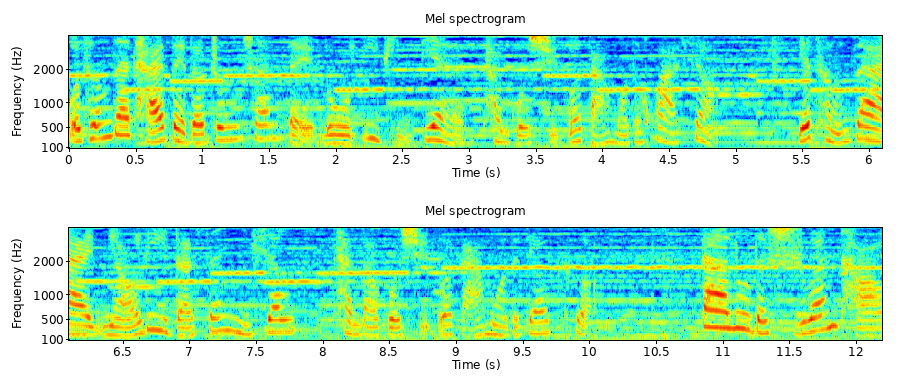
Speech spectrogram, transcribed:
我曾在台北的中山北路艺品店看过许多达摩的画像，也曾在苗栗的三义乡看到过许多达摩的雕刻。大陆的石湾陶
